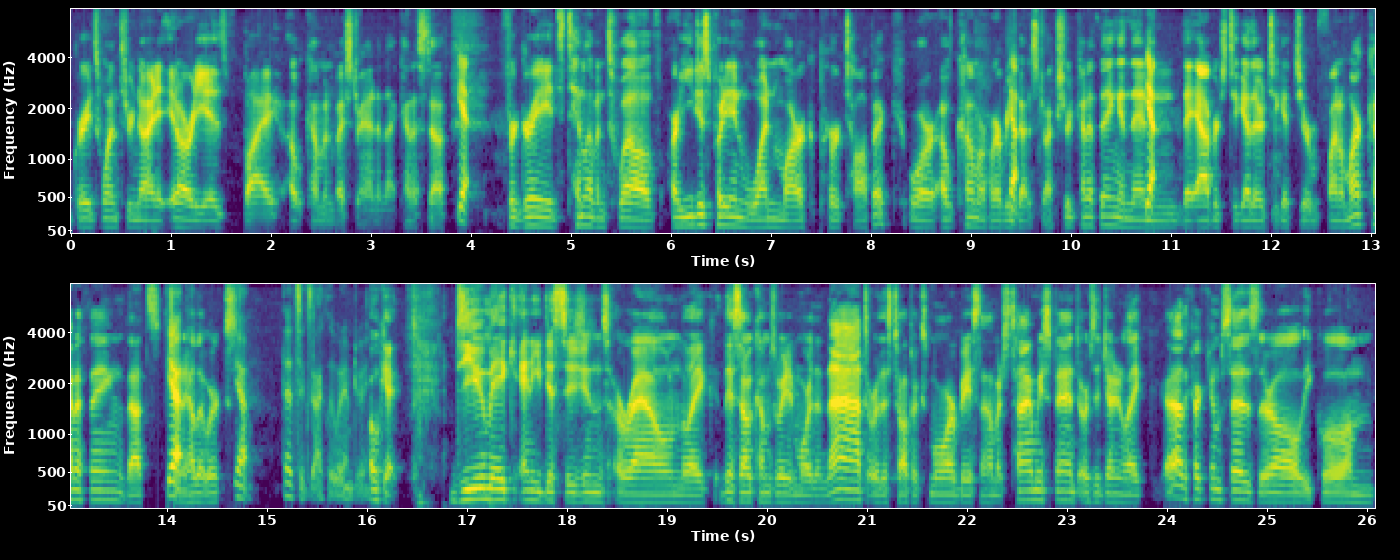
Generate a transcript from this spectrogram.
grades one through nine, it already is by outcome and by strand and that kind of stuff. Yeah. For grades 10, 11, 12, are you just putting in one mark per topic or outcome or however Yeah. you got it structured kind of thing? And then they average together to get your final mark kind of thing? That's Yeah. kind of how that works? Yeah. That's exactly what I'm doing. Okay. Do you make any decisions around like this outcome's weighted more than that, or this topic's more based on how much time we spent, or is it generally like ah, the curriculum says they're all equal? I'm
